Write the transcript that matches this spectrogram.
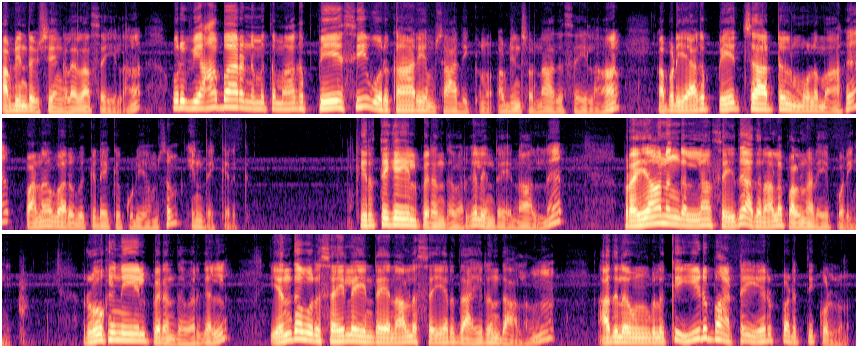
அப்படின்ற விஷயங்களெல்லாம் செய்யலாம். ஒரு வியாபார நிமித்தமாக பேசி ஒரு காரியம் சாதிக்கணும் அப்படின்னு சொன்னால் அதை செய்யலாம். அப்படியாக பேச்சாற்றல் மூலமாக பண வரவு கிடைக்கக்கூடிய அம்சம் இன்றைக்கு இருக்குது கிருத்திகையில் பிறந்தவர்கள் இன்றைய நாளில் பிரயாணங்கள்லாம் செய்து அதனால் பலனடைய போகிறீங்க ரோகிணியில் பிறந்தவர்கள் எந்த ஒரு செயலை இன்றைய நாளில் செய்கிறதா இருந்தாலும் அதில் உங்களுக்கு ஈடுபாட்டை ஏற்படுத்தி கொள்ளணும்.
